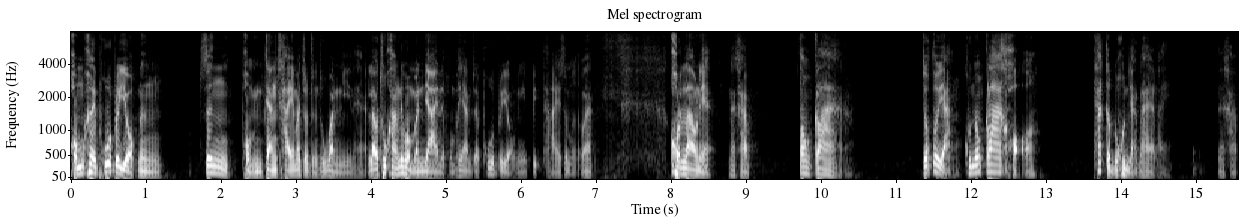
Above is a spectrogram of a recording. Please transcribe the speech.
ผมเคยพูดประโยคหนึ่งซึ่งผมยังใช้มาจนถึงทุกวันนี้นะฮะแล้วทุกครั้งที่ผมบรรยายเนี่ยผมพยายามจะพูดประโยคนี้ปิดท้ายเสมอว่า คนเราเนี่ยนะครับ ต้องกล้า ยกตัวอย่าง คุณต้องกล้าขอ ถ้าเกิดว่าคุณอยากได้อะไรนะครับ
